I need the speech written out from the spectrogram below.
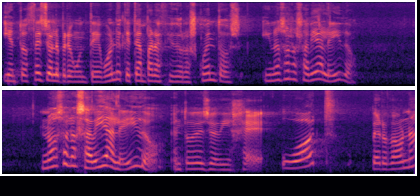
y entonces yo le pregunté, bueno, ¿y qué te han parecido los cuentos? Y no se los había leído no se los había leído. Entonces yo dije, ¿what? ¿Perdona?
